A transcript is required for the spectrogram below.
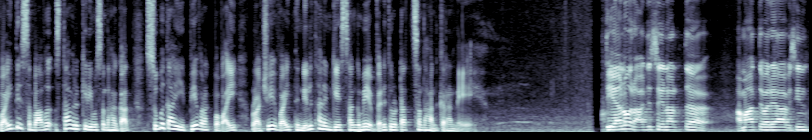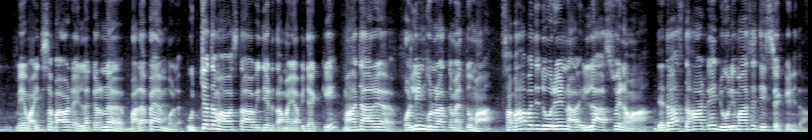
වෛද්‍ය සභාව ස්ථාවර කිරීම සඳහාගත් සුබදායි පියවරක් පවයි රජයේ වෛත්‍ය නිලධාරීන්ගේ සංගමය වැඩිදුරටත් සඳහන් කරන්නේ. තියනෝ රාජසේනර්ථ අමාත්‍යවරයා විසින් මේ වෛද්‍ය සභාවට එල්ල කරන බලපෑම් වල උච්චතම අවස්ථාව විදිහට තමයි අපි දැක්කේ මහාචාර්ය කොල්ලින් ගුණරත්න මැතිතුමා සභාපති ධූරයෙන් ඉල්ලා අස් වෙනවා 2018 ජූලි මාසේ 31 වෙනිදා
